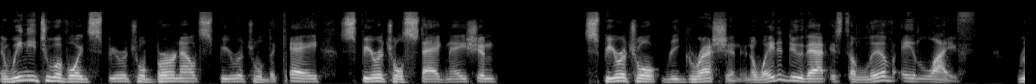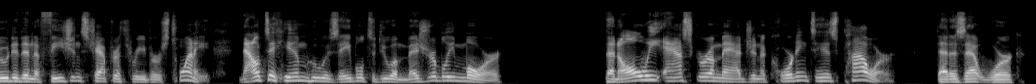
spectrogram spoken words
And we need to avoid spiritual burnout, spiritual decay, spiritual stagnation spiritual regression. And a way to do that is to live a life rooted in Ephesians chapter 3 verse 20. Now to him who is able to do immeasurably more than all we ask or imagine according to his power that is at work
